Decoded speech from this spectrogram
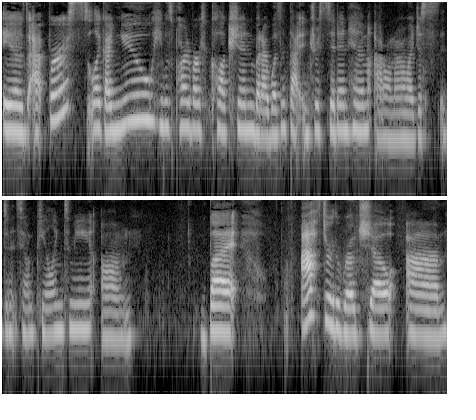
And at first, like I knew he was part of our collection, but I wasn't that interested in him. I don't know. I just it didn't sound appealing to me. Um, but after the roadshow, um,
